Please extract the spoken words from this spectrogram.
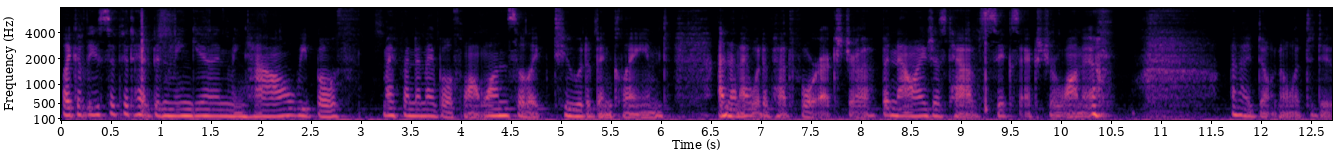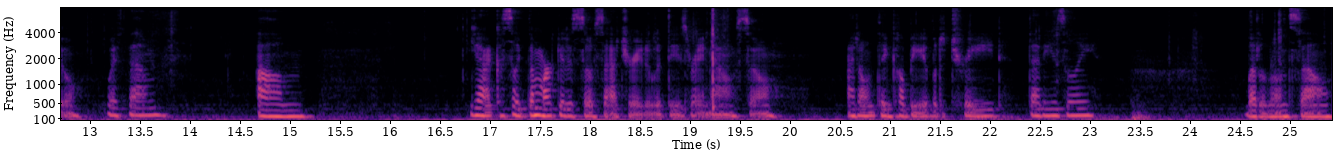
Like at least if it had been Mingyu and Minghao, we both, my friend and I both want one. So like two would have been claimed and then I would have had four extra. But now I just have six extra Wonwoo and I don't know what to do with them. Um, yeah, because like the market is so saturated with these right now. So I don't think I'll be able to trade that easily, let alone sell.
